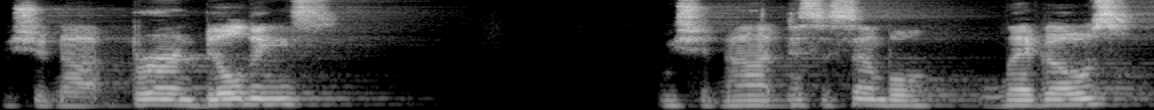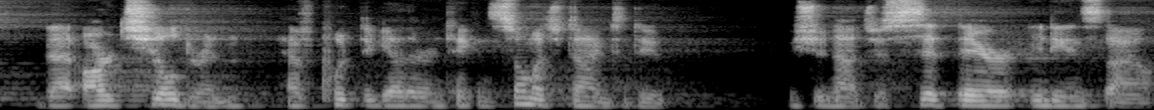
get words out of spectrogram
We should not burn buildings. We should not disassemble Legos that our children have put together and taken so much time to do. We should not just sit there Indian style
